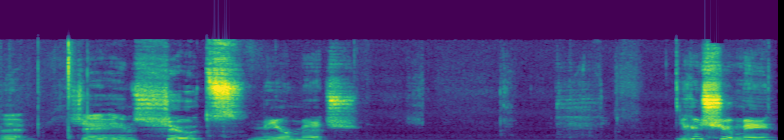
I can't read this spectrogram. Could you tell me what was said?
Then James shoots. Me or Mitch? You can shoot me,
